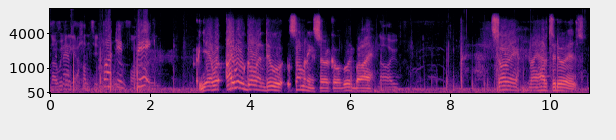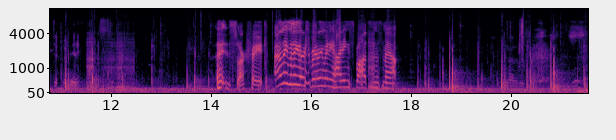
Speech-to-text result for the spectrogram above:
No, we're gonna get hunted. Fucking We'll big. room. Yeah, well, I will go and do summoning circle. Goodbye. No. Sorry, I have to. Do it. It's our fate. I don't even think there's very many hiding spots in this map. No, there isn't.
